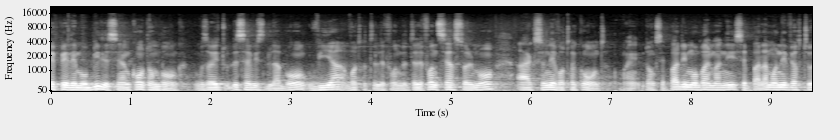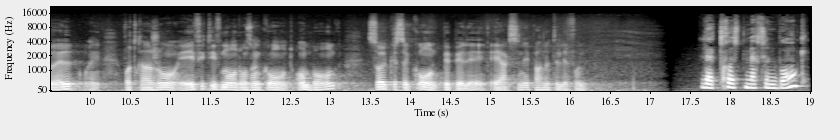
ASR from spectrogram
PPL Mobile, c'est un compte en banque. Vous avez tous les services de la banque via votre téléphone. Le téléphone sert seulement à actionner votre compte. Donc, ce n'est pas du mobile money, ce n'est pas la monnaie virtuelle. Votre argent est effectivement dans un compte en banque, seul que ce compte PPL est actionné par le téléphone. La Trust Merchant Bank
